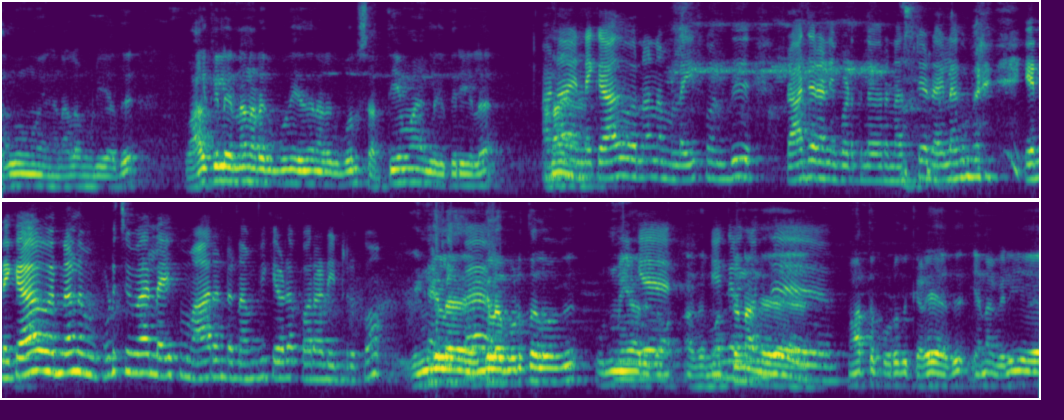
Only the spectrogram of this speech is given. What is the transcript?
அதுவும் எங்களால் முடியாது. வாழ்க்கையில் என்ன நடக்க போகுது எது நடக்க போகுதுன்னு சத்தியமாக எங்களுக்கு தெரியல. ஆனா என்னைக்காவது ஒரு நாள் நம்ம லைஃப் வந்து ராஜாராணி படத்துல வர நஸ்டே டைலாக் மாதிரி என்னைக்காவது ஒரு நாள் நம்ம பிடிச்ச மாதிரி லைஃப் மாறுன்ற நம்பிக்கையோட போராடிட்டு இருக்கோம் எங்களை. எங்களை பொறுத்த அளவுக்கு உண்மையாக நீங்க இருக்கணும் அதை மட்டும் நாங்கள் மாற்ற போகிறது கிடையாது ஏன்னா வெளியே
